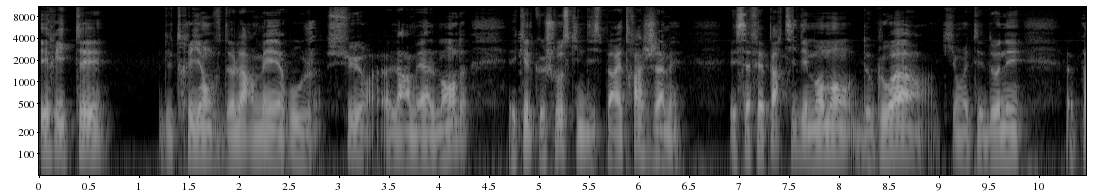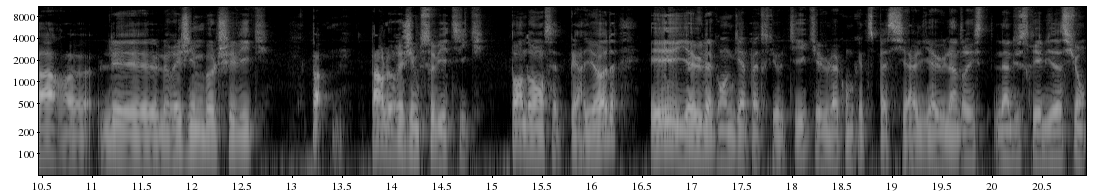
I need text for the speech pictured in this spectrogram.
héritée du triomphe de l'armée rouge sur euh, l'armée allemande, est quelque chose qui ne disparaîtra jamais. Et ça fait partie des moments de gloire qui ont été donnés euh, par le régime bolchevique, par, le régime soviétique pendant cette période. Et il y a eu la Grande Guerre patriotique, il y a eu la conquête spatiale, il y a eu l'industrialisation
